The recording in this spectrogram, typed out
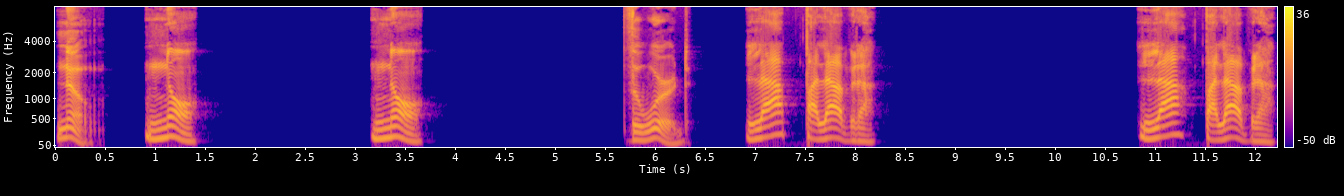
no, No. No. The word, La palabra. La palabra.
